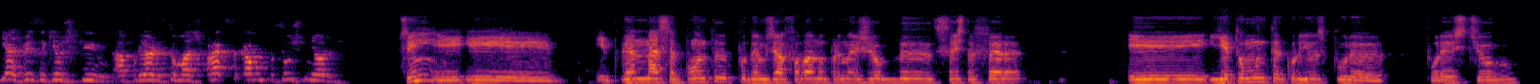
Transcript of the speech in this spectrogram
E às vezes aqueles que a priori são mais fracos acabam por ser os melhores. Sim, e, e, e pegando nessa ponte, podemos já falar no primeiro jogo de sexta-feira. E, e eu estou muito curioso por, uh, por este jogo,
